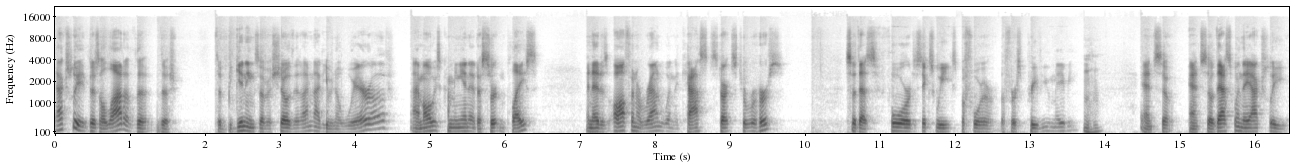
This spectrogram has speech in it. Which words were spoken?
Actually, there's a lot of the the the beginnings of a show that I'm not even aware of. I'm always coming in at a certain place, and that is often around when the cast starts to rehearse. So that's four to six weeks before the first preview, maybe. Mhm. And so and so that's when they actually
